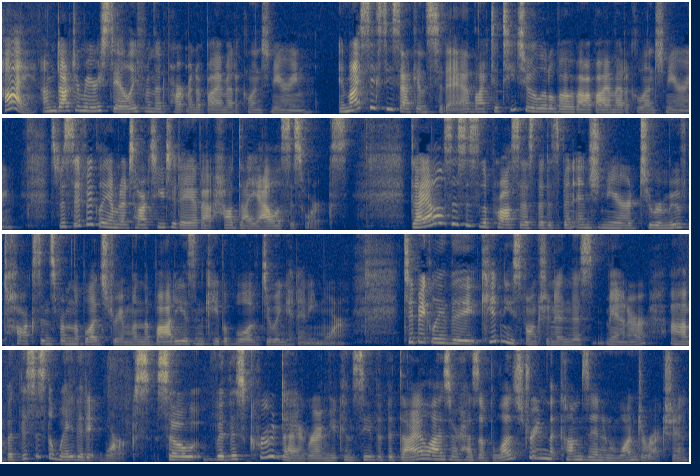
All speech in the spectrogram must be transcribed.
Hi, I'm Dr. Mary Staehle from the Department of Biomedical Engineering. In my 60 seconds today, I'd like to teach you a little bit about biomedical engineering. Specifically, I'm going to talk to you today about how dialysis works. Dialysis is the process that has been engineered to remove toxins from the bloodstream when the body is incapable of doing it anymore. Typically, the kidneys function in this manner, uh, but this is the way that it works. So with this crude diagram, you can see that the dialyzer has a bloodstream that comes in in one direction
